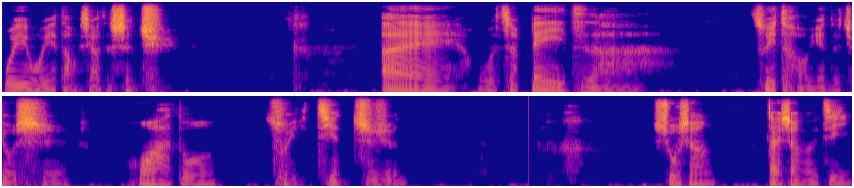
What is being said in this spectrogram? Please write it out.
微微倒下的身躯。哎，我这辈子啊！最讨厌的就是话多嘴贱之人。书生戴上耳机，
